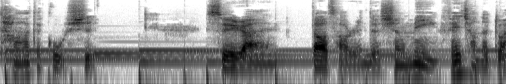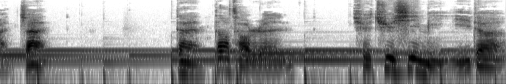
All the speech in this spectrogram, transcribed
他的故事。虽然稻草人的生命非常的短暂，但稻草人却巨细靡遗的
